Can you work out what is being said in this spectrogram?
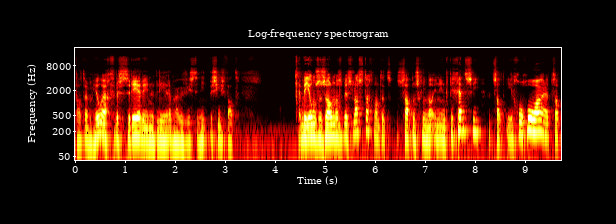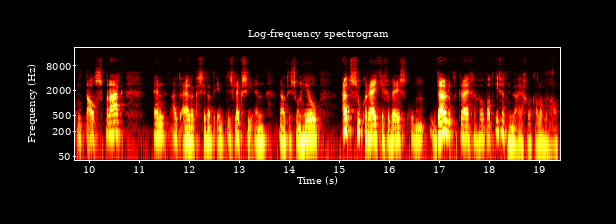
wat hem heel erg frustreerde in het leren, maar we wisten niet precies wat. En bij onze zoon was het best lastig, want het zat misschien wel in intelligentie, het zat in gehoor, het zat in taalspraak en uiteindelijk zit dat in dyslexie. En nou, het is zo'n heel uitzoekrijtje geweest om duidelijk te krijgen van wat is het nu eigenlijk allemaal.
